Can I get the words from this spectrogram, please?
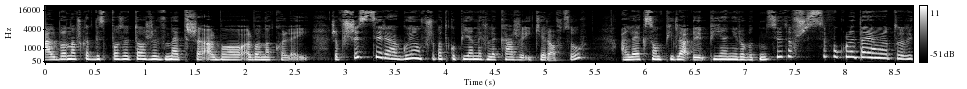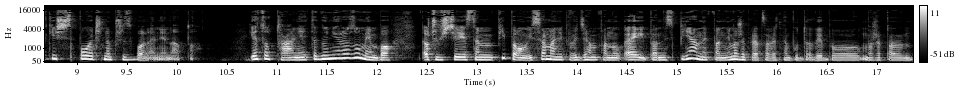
Albo na przykład dyspozytorzy w metrze albo, albo na kolei. Że wszyscy reagują w przypadku pijanych lekarzy i kierowców, ale jak są pila, y, pijani robotnicy, to wszyscy w ogóle dają to jakieś społeczne przyzwolenie na to. Ja totalnie tego nie rozumiem, bo oczywiście jestem pipą i sama nie powiedziałam panu, ej, pan jest pijany, pan nie może pracować na budowie, bo może pan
